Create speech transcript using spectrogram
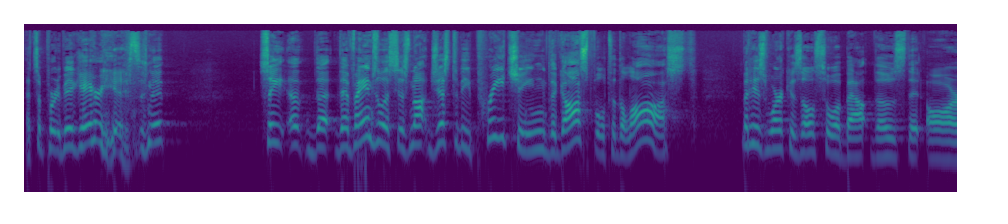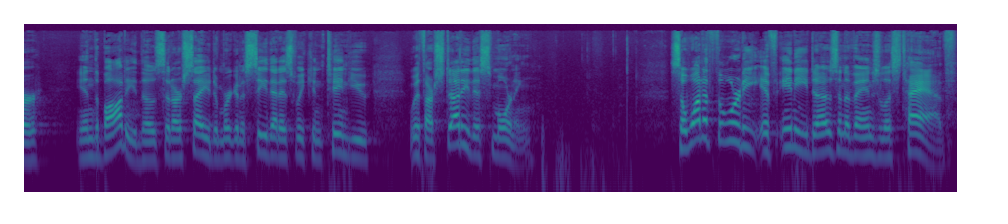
That's a pretty big area, isn't it? See, uh, the, the evangelist is not just to be preaching the gospel to the lost, but his work is also about those that are in the body, those that are saved. And we're going to see that as we continue with our study this morning. So, what authority, if any, does an evangelist have?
